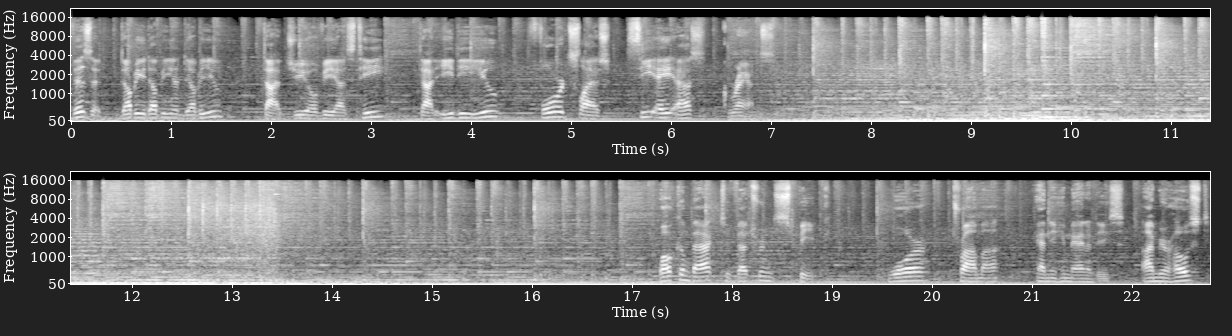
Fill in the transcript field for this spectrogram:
visit www.govst.edu forward slash CAS grants. Welcome back to Veterans Speak War, Trauma, and the Humanities. I'm your host,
